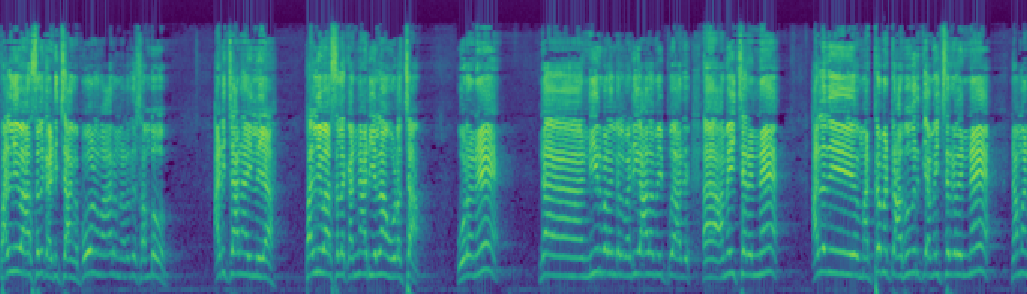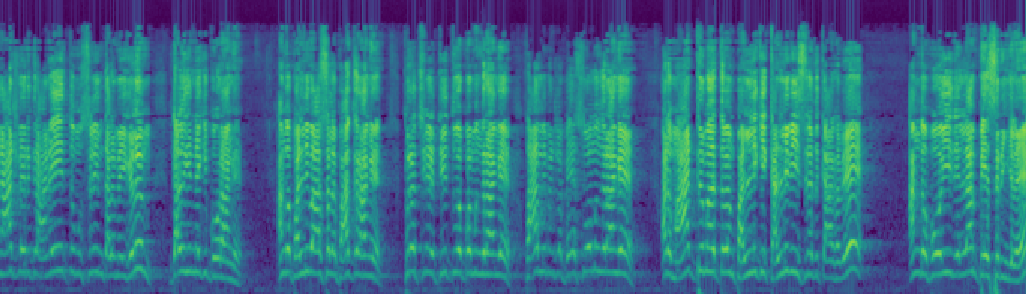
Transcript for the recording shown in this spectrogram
பள்ளிவாசலுக்கு அடிச்சாங்க. போன வாரம் நடந்த சம்பவம். அடிச்சானா இல்லையா? பள்ளிவாசல கண்ணாடி எல்லாம் உடைச்சான். உடனே நீர்வளங்கள் வடிகால் அமைப்பு அது அமைச்சர் என்ன? அல்லது மற்ற மற்ற அபிவிருத்தி அமைச்சர்கள் என்ன? நம்ம நாட்டில் இருக்கிற அனைத்து முஸ்லீம் தலைமைகளும் கல்கிண்ணைக்கு போறாங்க. அங்க பள்ளிவாசல பாக்குறாங்க. பிரச்சனையை தீர்த்து வைப்போம்ங்கிறாங்க. பார்லிமெண்ட்ல பேசுவோம்ங்கிறாங்க. அட மாற்று மருத்துவம் பள்ளிக்கு கல்வி வீசினதுக்காகவே அங்க போய் இதெல்லாம் பேசுறீங்களே?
